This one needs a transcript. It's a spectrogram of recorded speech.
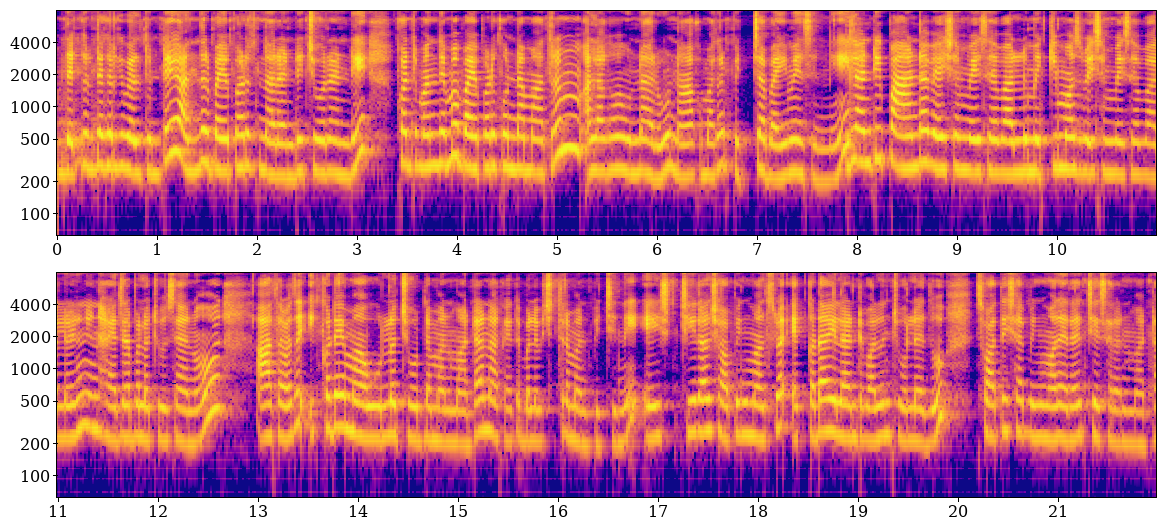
దగ్గర దగ్గరికి వెళ్తుంటే అందరు భయపడుతున్నారండి చూడండి. కొంతమంది ఏమో భయపడకుండా మాత్రం అలాగే ఉన్నారు. నాకు మాత్రం పిచ్చ భయం వేసింది ఇలాంటి పాండా వేషం వేసే వాళ్ళు మిక్కీ మౌస్ వేషం వేసే వాళ్ళని నేను హైదరాబాద్లో చూశాను. ఆ తర్వాత ఇక్కడే మా ఊర్లో చూడడం అనమాట నాకైతే భలే విచిత్రం అనిపించింది. ఏ చీరాల షాపింగ్ మాల్స్లో ఎక్కడా ఇలాంటి వాళ్ళని చూడలేదు. స్వాతి షాపింగ్ మాల్ అరేంజ్ చేశారనమాట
